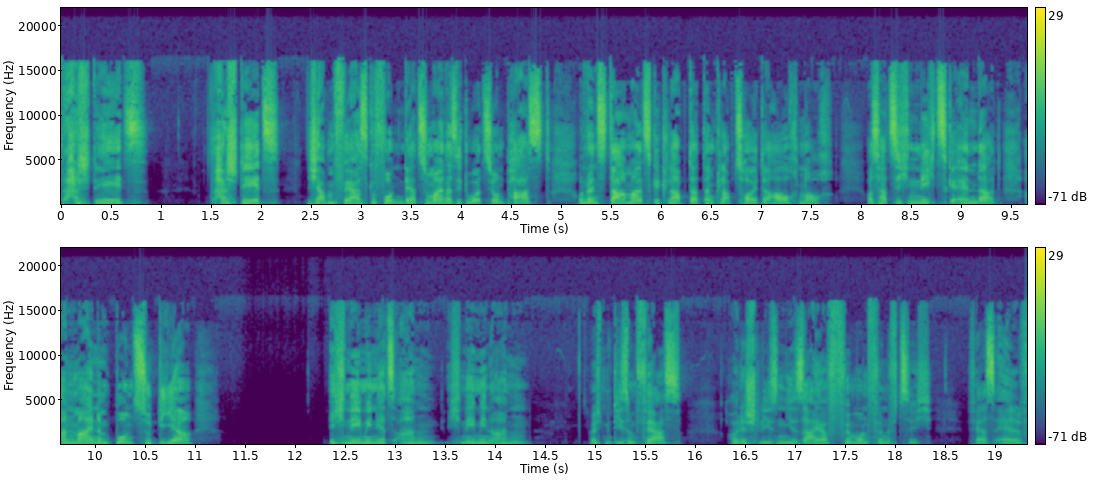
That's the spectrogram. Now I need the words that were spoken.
Da steht's. Da steht's. Ich habe einen Vers gefunden, der zu meiner Situation passt. Und wenn es damals geklappt hat, dann klappt es heute auch noch. Was hat sich nichts geändert an meinem Bund zu dir? Ich nehme ihn jetzt an. Ich nehme ihn an. Ich möchte mit diesem Vers heute schließen. Jesaja 55, Vers 11.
